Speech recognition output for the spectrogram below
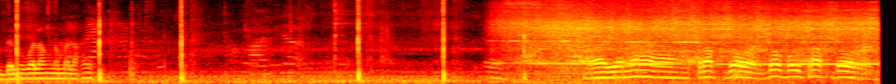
Dalawa lang na malaki. Ayan na, trapdoor, double trapdoor.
